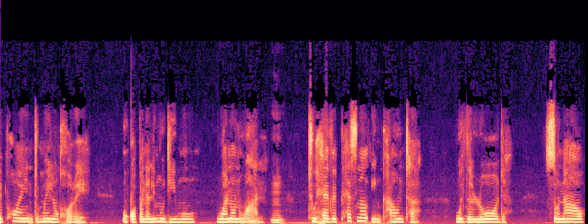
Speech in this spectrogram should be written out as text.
a point mo e leng gore o kopana le modimo one on one mm. to have a personal encounter with the lord so now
